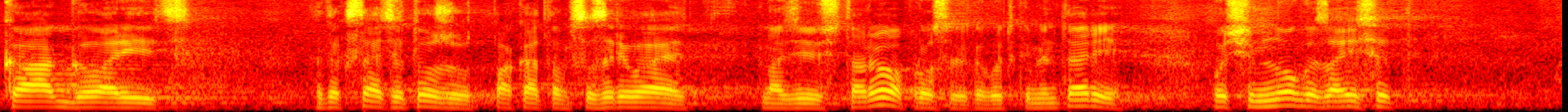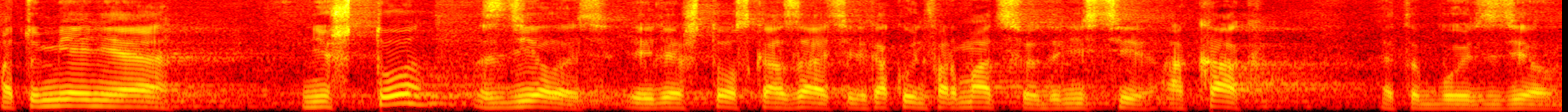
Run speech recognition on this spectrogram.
как говорить. Это, кстати, тоже вот пока там созревает вот, надеюсь, второй вопрос или какой-то комментарий, очень много зависит от умения не что сделать или что сказать, или какую информацию донести, а как это будет сделано.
